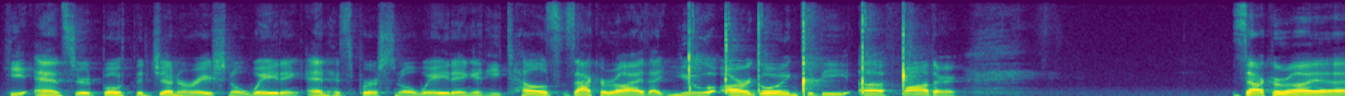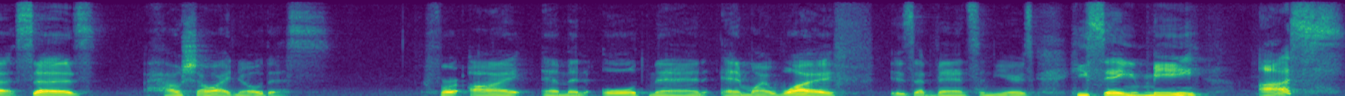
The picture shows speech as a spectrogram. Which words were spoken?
he answered both the generational waiting and his personal waiting, and he tells Zechariah that you are going to be a father. Zechariah says, How shall I know this? For I am an old man, and my wife is advanced in years. He's saying, Me? Us?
